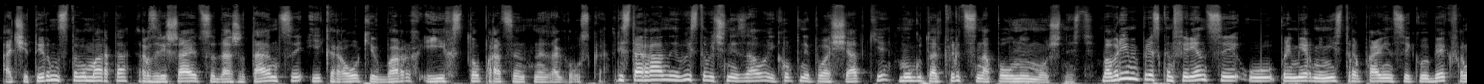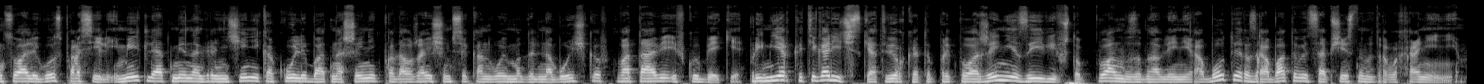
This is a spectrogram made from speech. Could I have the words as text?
А 14 марта разрешаются даже танцы и караоке в барах и их стопроцентная загрузка. Рестораны, выставочные залы и крупные площадки могут открыться на полную мощность. Во время пресс-конференции у премьер-министра провинции Квебек Франсуа Лего спросили, имеет ли отмена ограничений какое-либо отношение к продолжающимся конвоям дальнобойщиков в Оттаве и в Квебеке. Америки. Премьер категорически отверг это предположение, заявив, что план возобновления работы разрабатывается общественным здравоохранением.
